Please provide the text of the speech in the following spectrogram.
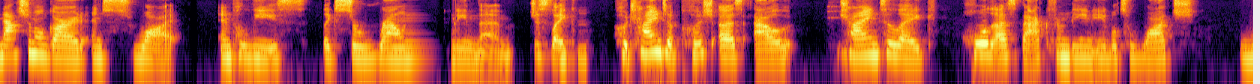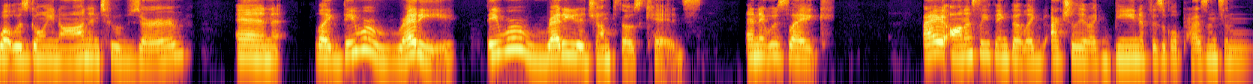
national guard and swat and police like surrounding them. Just like Mhm. pu- trying to push us out trying to like hold us back from being able to watch what was going on and to observe. And like they were ready. They were ready to jump those kids. And it was like i honestly think that like actually like being a physical presence and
